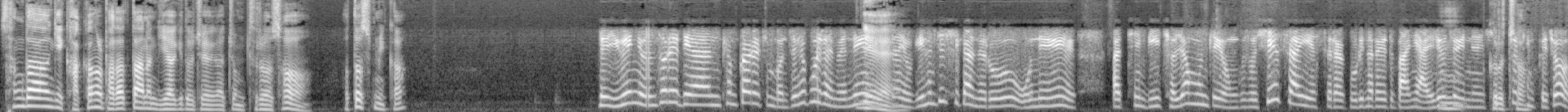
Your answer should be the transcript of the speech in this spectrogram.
상당히 각광을 받았다는 이야기도 제가 좀 들어서 어떻습니까? 네, 유엔 연설에 대한 평가를 좀 먼저 해보자면은 예. 일단 여기 현지 시간으로 오늘 마침 미 전략문제연구소 CSIS라고 우리나라에도 많이 알려져 음, 있는 음, 그렇죠. 싱크탱크죠.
